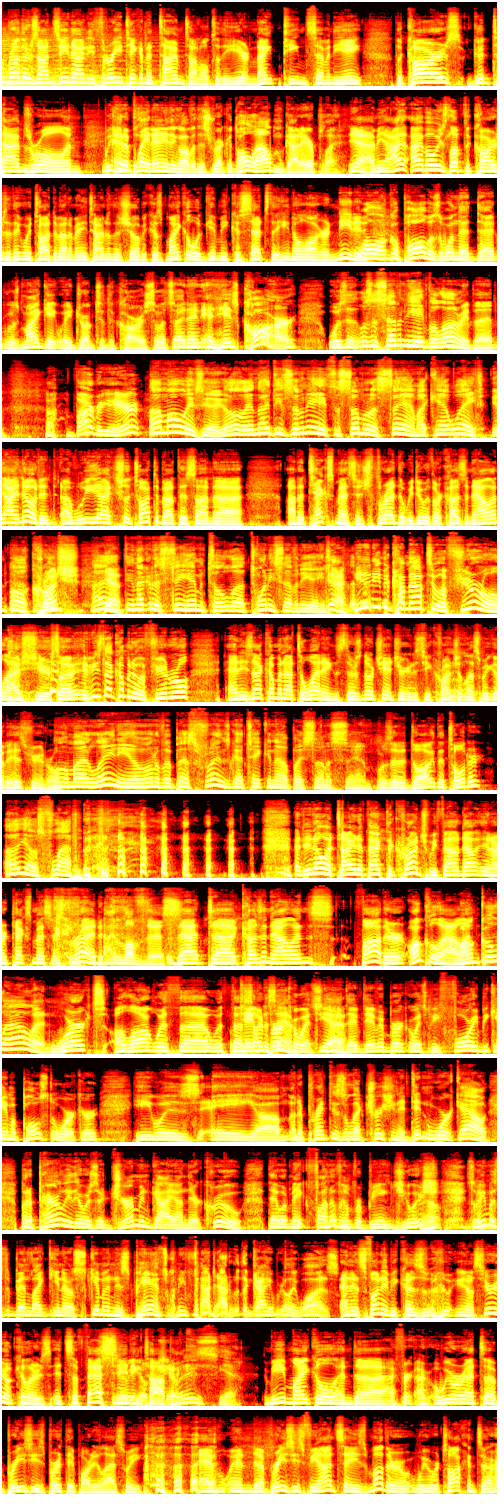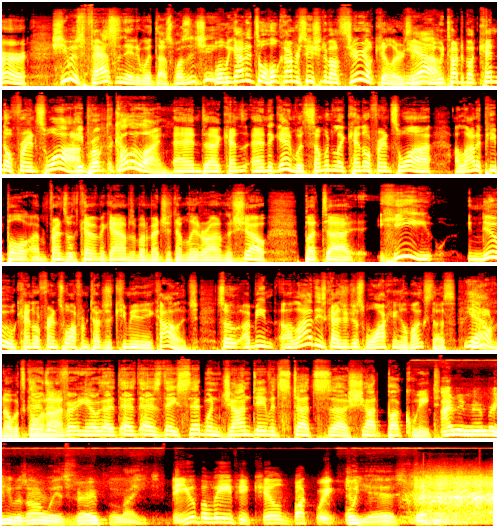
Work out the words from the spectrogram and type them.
Brothers on Z93 taking a time tunnel to the year 1978. The Cars, Good Times Roll, and We could have played anything off of this record. The whole album got airplay. Yeah, I mean, I, I've always loved the Cars. I think we talked about it many times on the show because Michael would give me cassettes that he no longer needed. Well, Uncle Paul was the one that, that was my gateway drug to the cars. So it's and, and his car was a, was a '78 Volare, babe. Barbara, you here? I'm always here. You know, in 1978, it's the summer of Sam. I can't wait. Yeah, I know. Did uh, we actually talked about this on uh, on a text message thread that we do with our cousin Alan? Oh, Crunch. I, yeah, You're not going to see him until uh, 2078. yeah. He didn't even come out to a funeral last year. So if he's not coming to a funeral and he's not coming out to weddings, there's no chance you're going to see Crunch unless we go to his funeral. Well, my lady, one of her best friends, got taken out by Son of Sam. Was it a dog that told her? Oh, yeah, it was Flap. And you know what tied it back to Crunch? We found out in our text message thread I love this. that uh, cousin Alan's father, Uncle Alan, Uncle Alan. worked along with uh, with uh, David. Berkowitz, yeah, Dave, David Berkowitz. Before he became a postal worker, he was a um, an apprentice electrician. It didn't work out, but apparently there was a German guy on their crew that would make fun of him for being Jewish. Yep. So he must have been like you know skimming his pants when he found out who the guy really was. And it's funny because you know serial killers. It's a fascinating Serial topic. killers, yeah. Me, Michael, and uh, I, for, I we were at uh, Breezy's birthday party last week, and and uh, Breezy's fiance's mother. We were talking to her. She was fascinated with us, wasn't she? Well, we got into a whole conversation about serial killers. and- Yeah. and, we talked about Kendall Francois. he broke the color line. And uh, Ken, and again with someone like Kendall Francois, a lot of people. I'm friends with Kevin McAdams. I'm going to mention him later on in the show, but uh, he knew Kendall Francois from Dutchess Community College. So I mean, a lot of these guys are just walking amongst us. Yeah. You don't know what's They're- going they're on. Very, you know, as, as they said when John David Stutz uh, shot buckwheat. I remember he was always very polite. Do you believe he killed Buckwheat? Oh, yes, definitely.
